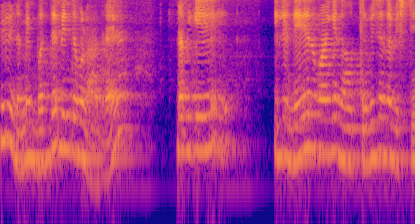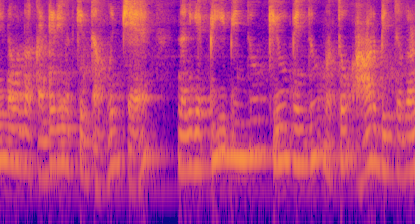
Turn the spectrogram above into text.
ಇಲ್ಲಿ ನಮಗೆ ಮಧ್ಯ ಬಿಂದುಗಳಾದರೆ ನಮಗೆ ಇಲ್ಲಿ ನೇರವಾಗಿ ನಾವು ತ್ರಿಭುಜದ ವಿಸ್ತೀರ್ಣವನ್ನು ಕಂಡುಹಿಡಿಯೋದಕ್ಕಿಂತ ಮುಂಚೆ ನನಗೆ ಪಿ ಬಿಂದು ಕ್ಯೂ ಬಿಂದು ಮತ್ತು ಆರ್ ಬಿಂದುಗಳ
